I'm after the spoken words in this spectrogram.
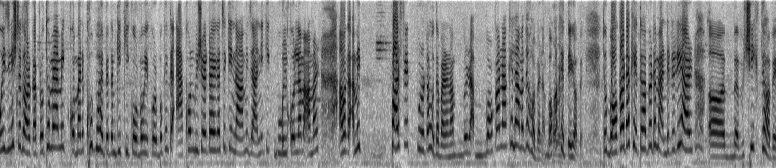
ওই জিনিসটা দরকার। প্রথমে আমি মানে খুব ভয় পেতাম কি কি করব কি করব কিন্তু এখন বিষয়টা হয়ে গেছে কি না আমি জানি কি ভুল করলাম। আমার আমাকে আমি পারফেক্ট পুরোটা হতে পারে না। বকা না খেলে আমাদের হবে না। বকা খেতেই হবে। তো বকাটা খেতে হবে ওটা ম্যান্ডেটরি আর শিখতে হবে।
